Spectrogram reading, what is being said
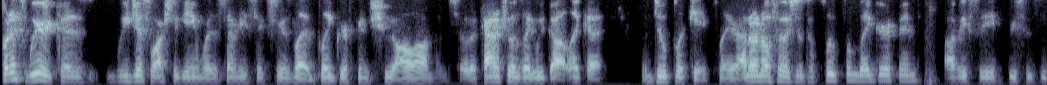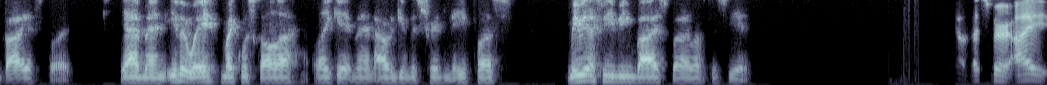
but it's weird because we just watched the game where the 76ers let Blake Griffin shoot all on them. So it kind of feels like we got like a, a duplicate player. I don't know if it was just a fluke from Blake Griffin, obviously recency bias, but yeah, man. Either way, Mike Muscala, I like it, man. I would give this trade an A plus. Maybe that's me being biased, but I love to see it that's fair. I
